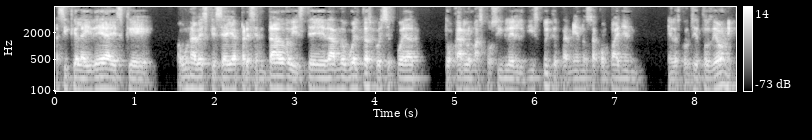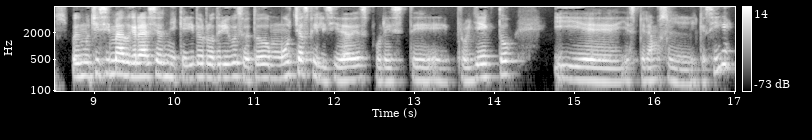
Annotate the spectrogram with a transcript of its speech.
Así que la idea es que una vez que se haya presentado y esté dando vueltas, pues se pueda tocar lo más posible el disco y que también nos acompañen en los conciertos de Onyx. Pues muchísimas gracias, mi querido Rodrigo, y sobre todo muchas felicidades por este proyecto y, eh, y esperamos el que sigue.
